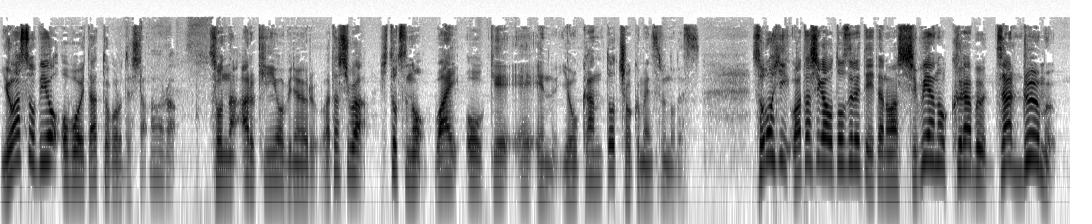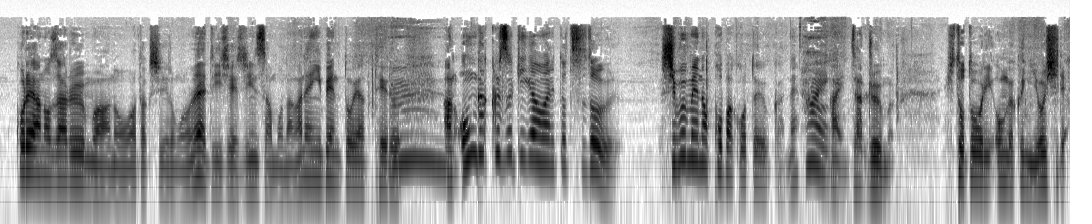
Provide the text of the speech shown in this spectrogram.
夜遊びを覚えたところでした。そんなある金曜日の夜、私は一つの YOKAN 予感と直面するのです。その日、私が訪れていたのは渋谷のクラブザ・ルーム。これあのザ・ルームはあの私どものね DJ ジンさんも長年イベントをやっているあの音楽好きが割と集う渋めの小箱というかね、はい。ザ・ルーム一通り音楽に酔いしれ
